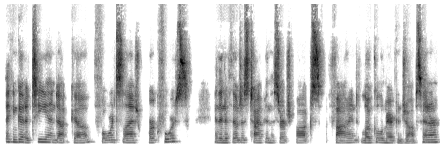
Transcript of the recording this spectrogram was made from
They can go to tn.gov forward slash workforce. And then if they'll just type in the search box, find local American Job Center,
